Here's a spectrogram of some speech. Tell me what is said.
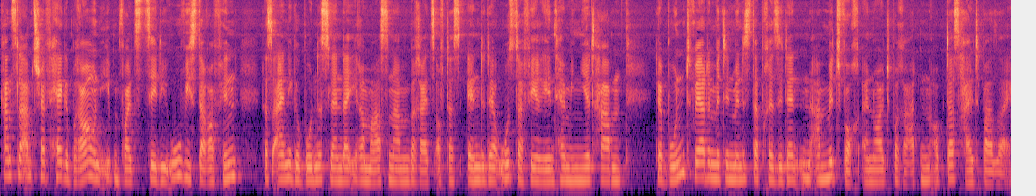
Kanzleramtschef Helge Braun, ebenfalls CDU, wies darauf hin, dass einige Bundesländer ihre Maßnahmen bereits auf das Ende der Osterferien terminiert haben. Der Bund werde mit den Ministerpräsidenten am Mittwoch erneut beraten, ob das haltbar sei.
